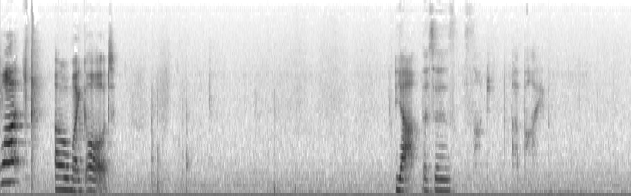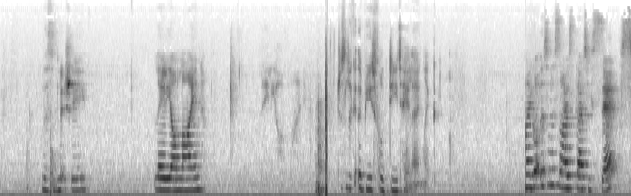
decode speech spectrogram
what Oh my god. Yeah, this is such a vibe. This is literally Lady Online. Lady Online. Just look at the beautiful detailing, like. I got this in a size 36.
